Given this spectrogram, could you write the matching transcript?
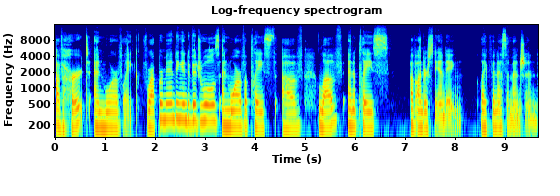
of hurt and more of like reprimanding individuals and more of a place of love and a place of understanding, like Vanessa mentioned.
